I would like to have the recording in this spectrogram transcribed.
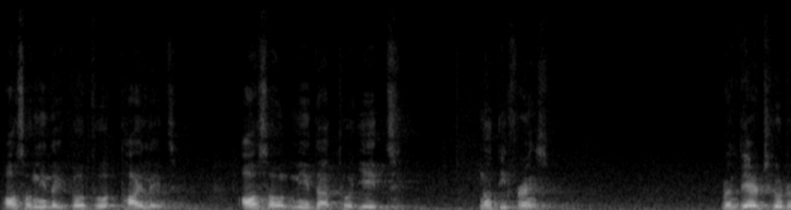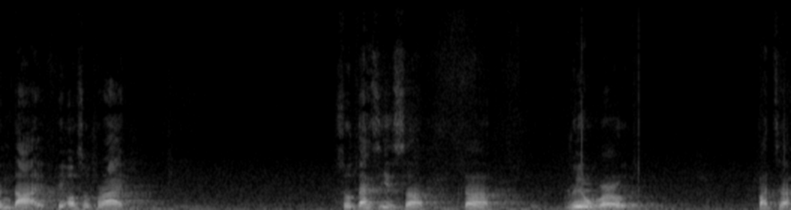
Also need to go to toilet. Also need to eat. No difference. When their children die, they also cry. So that is uh, the real world. But uh,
